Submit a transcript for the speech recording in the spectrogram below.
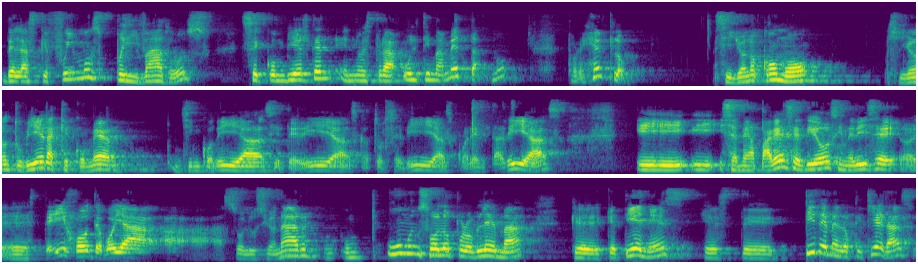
de las que fuimos privados se convierten en nuestra última meta, ¿no? Por ejemplo, si yo no como, si yo no tuviera que comer en 5 días, 7 días, 14 días, 40 días, y, se me aparece Dios y me dice, este, hijo, te voy a, solucionar un, solo problema que, tienes, este, pídeme lo que quieras,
